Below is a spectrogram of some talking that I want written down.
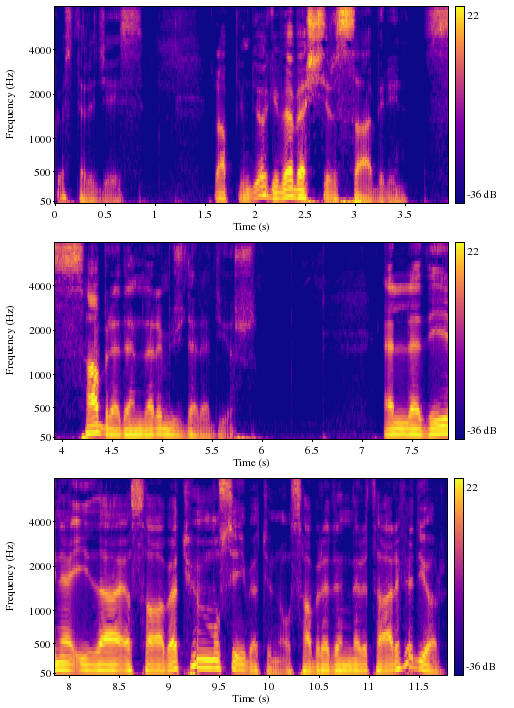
göstereceğiz. Rabbim diyor ki ve beşşir sabirin. Sabredenleri müjdele diyor. Ellezine izâ esâbethum musibetun. O sabredenleri tarif ediyor.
